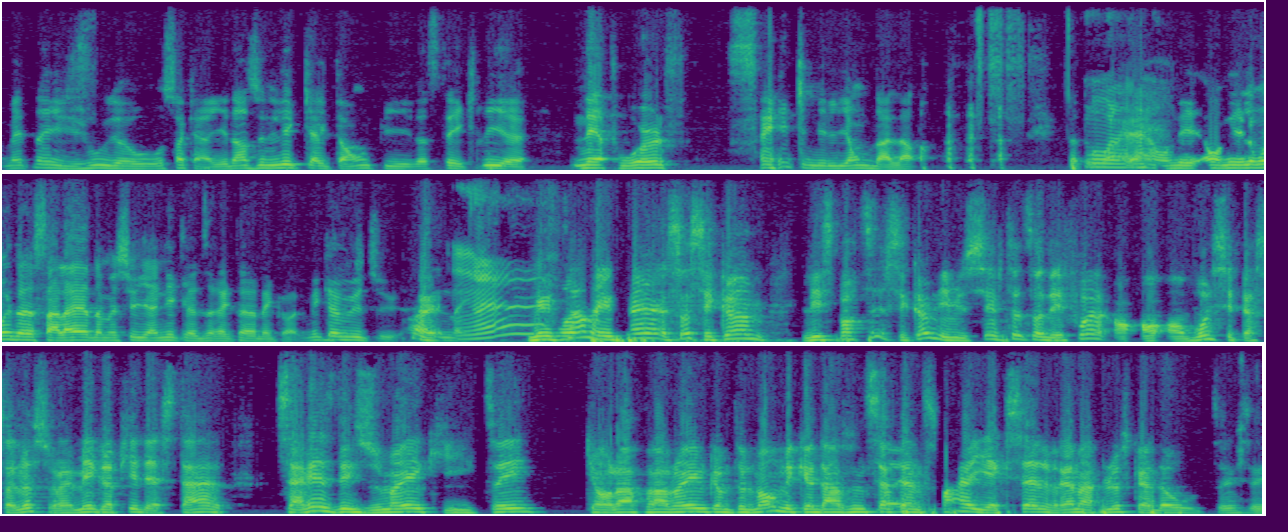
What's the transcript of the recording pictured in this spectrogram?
maintenant, il joue au soccer. Il est dans une ligue quelconque, puis là, c'était écrit euh, net worth 5 millions de dollars. Ouais, Ouais. on, est, on est loin d'un salaire de M. Yannick, le directeur d'école. Mais que veux-tu? Ouais. Ouais. Mais ça, en même temps, ça, c'est comme les sportifs, c'est comme les musiciens, tout ça. Des fois, on, on- on voit ces personnes-là sur un méga piédestal. Ça reste des humains qui, tu sais, qui ont leurs problèmes comme tout le monde, mais que dans une certaine sphère, ils excellent vraiment plus que d'autres. tu sais.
